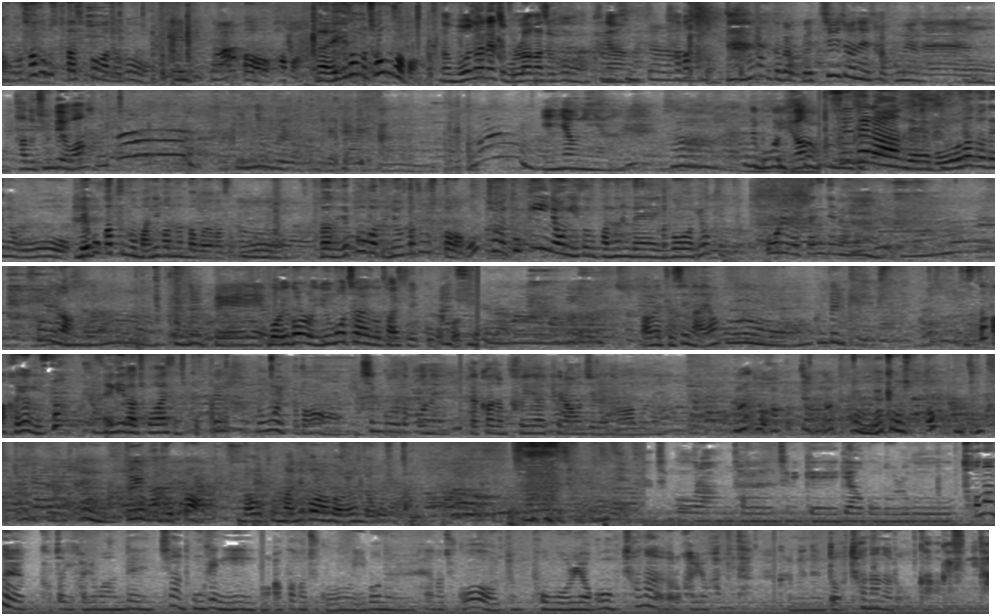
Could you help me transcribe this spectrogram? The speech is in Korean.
뭐 사주고 싶다 싶어가지고. 애기 거야? 어 봐봐. 나 애기 선물 처음 사봐. 난 뭐 사야 될지 몰라가지고 그냥 아, 진짜. 사봤어. 그러니까 막 며칠 전에 잡으면은 어 다들 준비해와? 인형물로 오는데 달빛방. 인형이야. 근데 뭐가 있어? 신생아인데 뭐 사줘야 되냐고. 내복 같은 거 많이 받는다고 해가지고. 나는 예뻐가지고 인형 사주고 싶더라고. 처음에 토끼 인형이 있어서 봤는데 이거 이렇게 꼬리를 당기면 은 소리 나. 건들 때. 뭐 이걸로 유모차에도 달 수 있고 뭐 아, 그렇게. 진짜. 마음에 드시나요? 어, 근데 이렇게 비싸. 비싸? 아 가격이 있어? 애기가 좋아했으면 좋겠다 너무 이쁘다 친구 덕분에 백화점 VIP 라운지를 다 와보네 여기 더 가깝지 않나? 어, 왜 이렇게 맛있다? 진짜 쫄깃쫄깃. 응 되게 부드럽다 나도 돈 많이 벌어서 이런 데 오고 싶다 친구랑 잘 재밌게 얘기하고 놀고 천안을 갑자기 가려고 하는데 친한 동생이 어, 아파가지고 입원을 해가지고 좀 보고 오려고 천안으로 가려고 합니다 그러면은 또 천안으로 가보겠습니다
